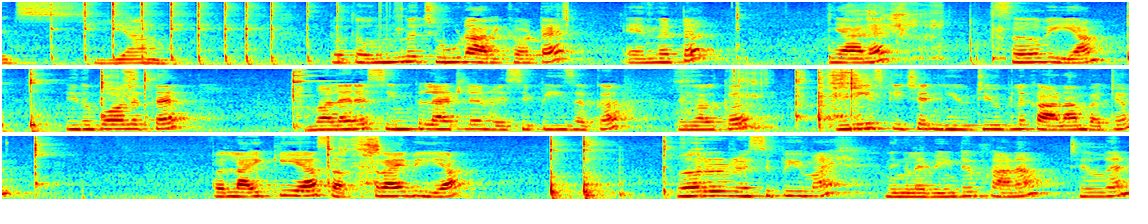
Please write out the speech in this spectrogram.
ഇറ്റ്സ് യം ഇപ്പോഴത്തെ ഒന്ന് ചൂടാറിക്കോട്ടെ. എന്നിട്ട് ഞാൻ സെർവ് ചെയ്യാം. ഇതുപോലത്തെ വളരെ സിമ്പിളായിട്ടുള്ള റെസിപ്പീസൊക്കെ നിങ്ങൾക്ക് മിനീസ് കിച്ചൻ യൂട്യൂബിൽ കാണാൻ പറ്റും. അപ്പോൾ ലൈക്ക് ചെയ്യുക സബ്സ്ക്രൈബ് ചെയ്യുക. വേറൊരു റെസിപ്പിയുമായി നിങ്ങളെ വീണ്ടും കാണാം. Till then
